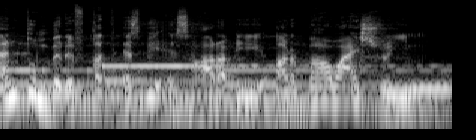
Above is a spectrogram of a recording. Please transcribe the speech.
أنتم برفقة إس بي إس عربي 24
